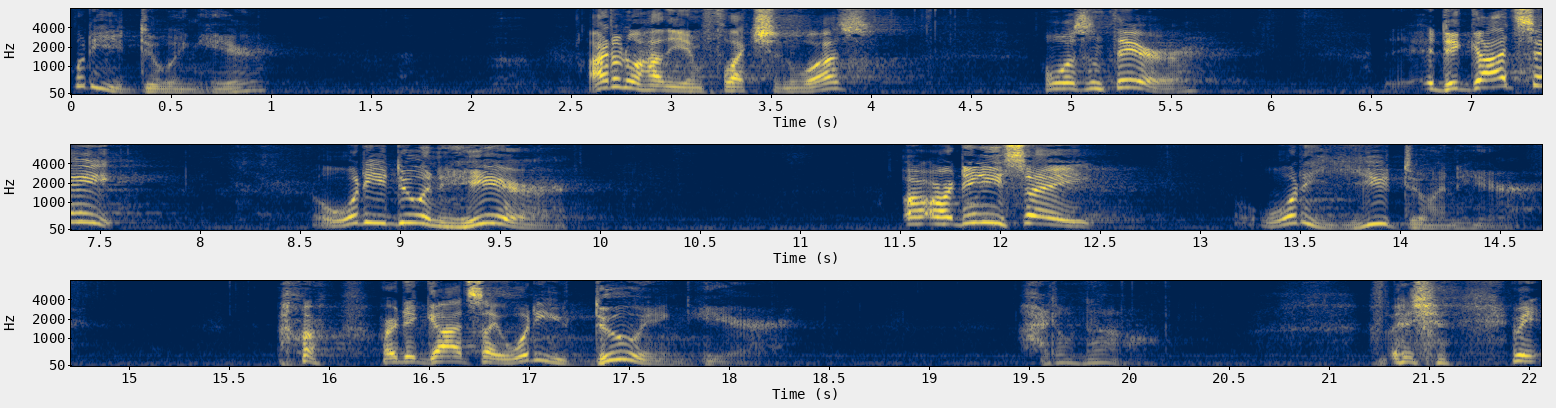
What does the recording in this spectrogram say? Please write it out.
What are you doing here? I don't know how the inflection was. I wasn't there. Did God say, What are you doing here? Or, or did He say, What are you doing here? Or, or did God say, What are you doing here? I don't know. I mean,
